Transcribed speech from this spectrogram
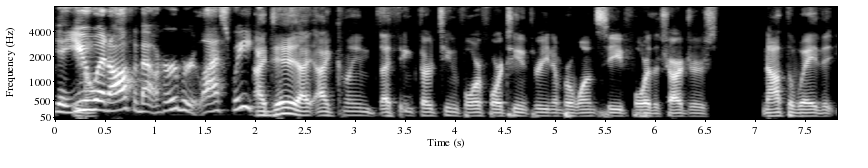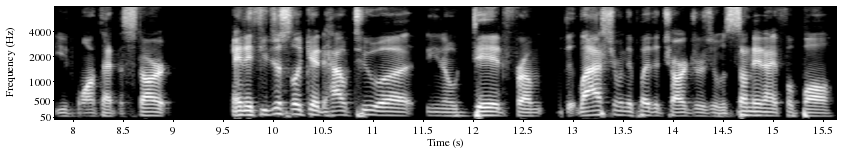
Yeah, you, you know, went off about Herbert last week. I did. I, I claimed, I think 13 4, 14 3, number one seed for the Chargers. Not the way that you'd want that to start. And if you just look at how Tua, you know, did from last year when they played the Chargers, it was Sunday night football.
